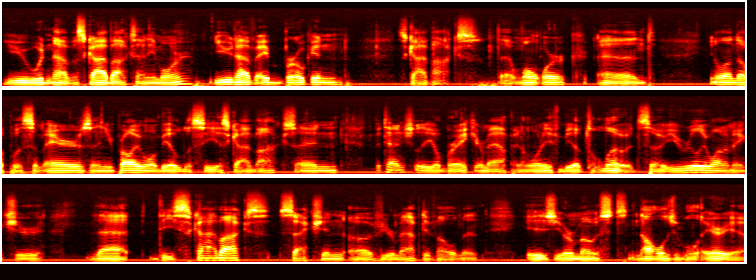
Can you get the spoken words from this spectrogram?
you wouldn't have a skybox anymore. You'd have a broken skybox that won't work and you'll end up with some errors and you probably won't be able to see a skybox and potentially you'll break your map and it won't even be able to load. So you really want to make sure that the skybox section of your map development is your most knowledgeable area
